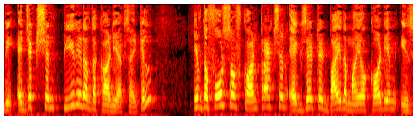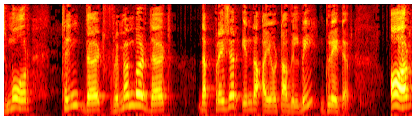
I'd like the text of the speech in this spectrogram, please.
the ejection period of the cardiac cycle, if the force of contraction exerted by the myocardium is more, think that, remember that the pressure in the aorta will be greater. Or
